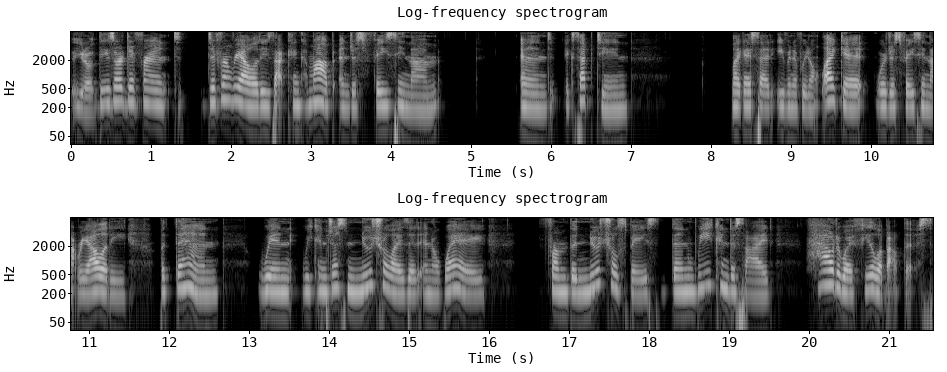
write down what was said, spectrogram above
you know, these are different different realities that can come up and just facing them and accepting like I said, even if we don't like it, we're just facing that reality. But then when we can just neutralize it in a way from the neutral space, then we can decide how do I feel about this?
